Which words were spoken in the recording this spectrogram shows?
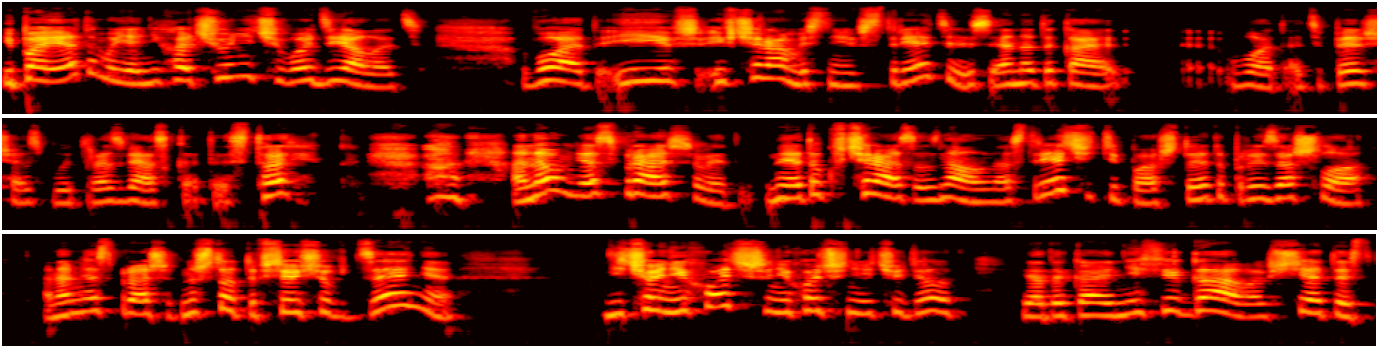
и поэтому я не хочу ничего делать. Вот, и, и вчера мы с ней встретились, и она такая, вот, а теперь сейчас будет развязка этой истории. Она у меня спрашивает, ну я только вчера осознала на встрече, типа, что это произошло. Она меня спрашивает, ну что, ты все еще в дзене? ничего не хочешь и не хочешь ничего делать. Я такая, нифига вообще. То есть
